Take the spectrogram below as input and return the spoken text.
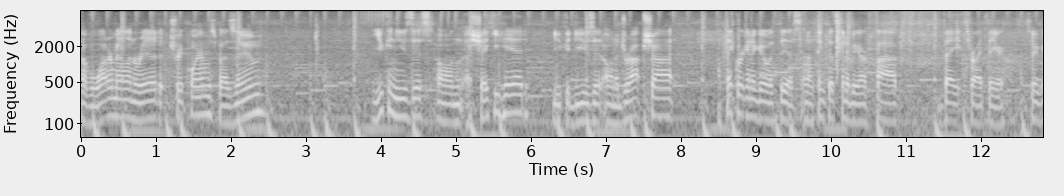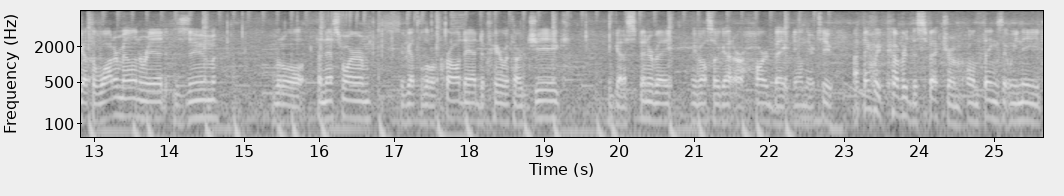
of watermelon red trick worms by Zoom. You can use this on a shaky head. You could use it on a drop shot. I think we're gonna go with this, and I think that's gonna be our five baits right there. So we've got the watermelon red Zoom little finesse worm. We've got the little crawdad to pair with our jig. We've got a spinner bait. We've also got our hard bait down there too. I think we've covered the spectrum on things that we need.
